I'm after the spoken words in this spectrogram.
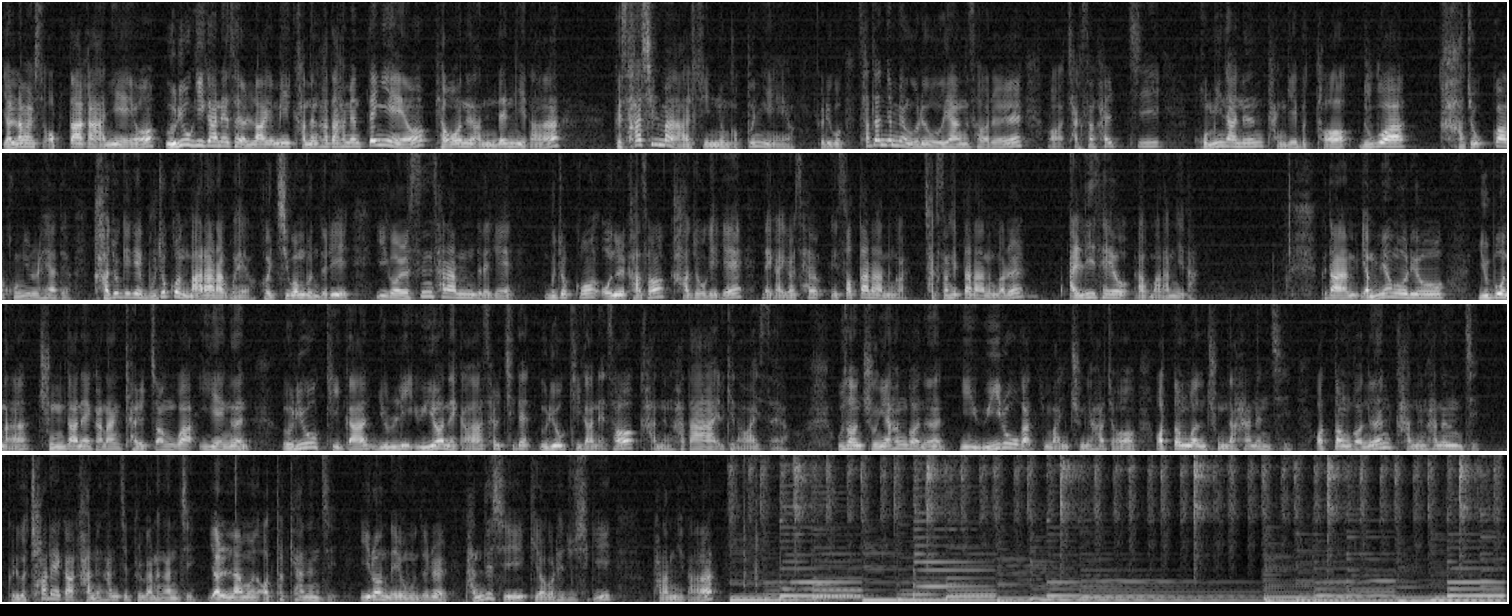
열람할 수 없다가 아니에요. 의료기관에서 열람이 가능하다 하면 땡이에요. 병원은 안 됩니다. 그 사실만 알 수 있는 것 뿐이에요. 그리고 사전연명 의료 의향서를 어, 작성할지 고민하는 단계부터 누구와 가족과 공유를 해야 돼요. 가족에게 무조건 말하라고 해요. 거의 직원분들이 이걸 쓴 사람들에게 무조건 오늘 가서 가족에게 내가 이걸 사용, 썼다라는 걸 작성했다라는 것을 알리세요라고 말합니다. 그다음 연명의료 유보나 중단에 관한 결정과 이행은 의료기관 윤리위원회가 설치된 의료기관에서 가능하다 이렇게 나와 있어요. 우선 중요한 거는 이 위로가 좀 많이 중요하죠. 어떤 거는 중단하는지, 어떤 거는 가능하는지, 그리고 철회가 가능한지 불가능한지, 열람은 어떻게 하는지 이런 내용들을 반드시 기억을 해주시기 바랍니다.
